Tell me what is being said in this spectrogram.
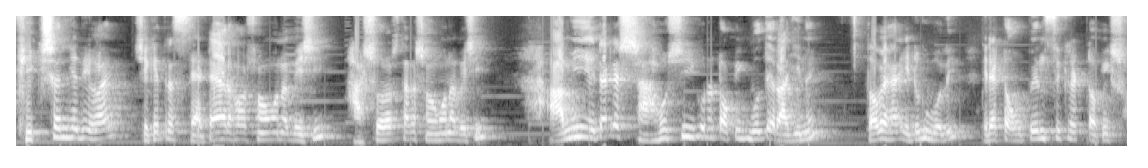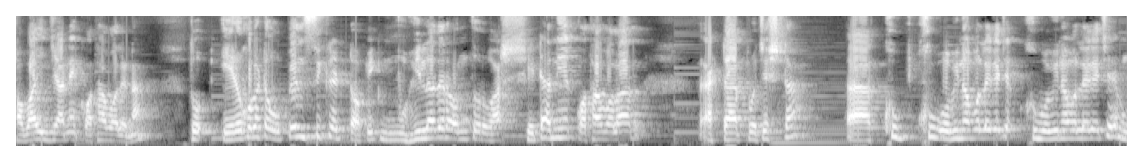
ফিকশন যদি হয়, সেক্ষেত্রে স্যাটায়ার হওয়ার সম্ভাবনা বেশি, হাস্যরস থাকার সম্ভাবনা বেশি। আমি এটাকে সাহসী কোনো টপিক বলতে রাজি নই। তবে হ্যাঁ এটুকু বলি, এটা একটা ওপেন সিক্রেট টপিক সবাই জানে, কথা বলে না। তো এরকম একটা ওপেন সিক্রেট টপিক মহিলাদের অন্তর্বাস, সেটা নিয়ে কথা বলার একটা প্রচেষ্টা খুব খুব অভিনব লেগেছে, খুব অভিনব লেগেছে এবং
